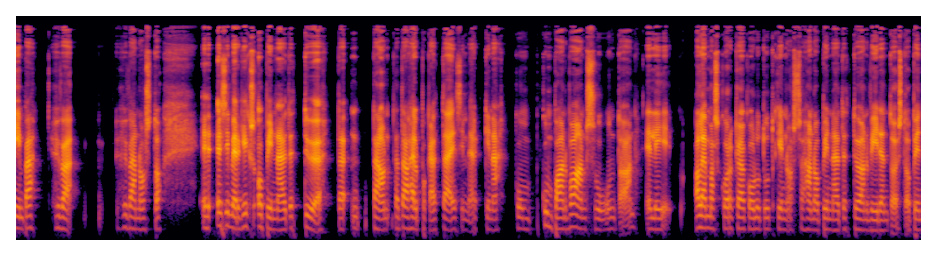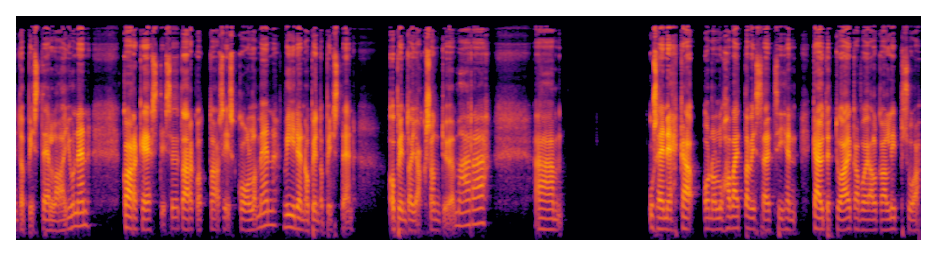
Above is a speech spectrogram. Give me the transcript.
Niinpä, hyvä, hyvä nosto. E, esimerkiksi opinnäytetyö. Tämä on, tätä on helppo käyttää esimerkkinä kumpaan vaan suuntaan. Eli alemmas korkeakoulututkinnossahan opinnäytetyö on 15 opintopisteen laajuinen. Karkeasti se tarkoittaa siis kolmen, viiden opintopisteen opintojakson työmäärää. Ähm, usein ehkä on ollut havaittavissa, että siihen käytetty aika voi alkaa lipsua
